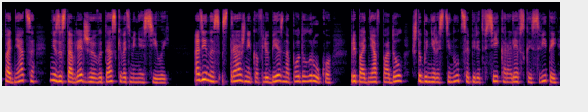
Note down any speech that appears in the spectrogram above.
подняться, не заставлять же вытаскивать меня силой. Один из стражников любезно подал руку. Приподняв подол, чтобы не растянуться перед всей королевской свитой,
